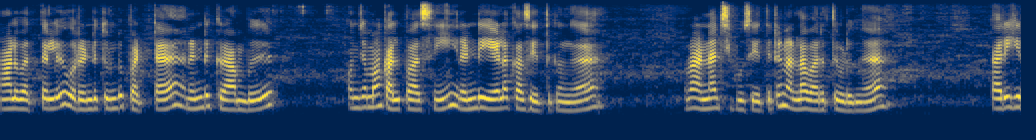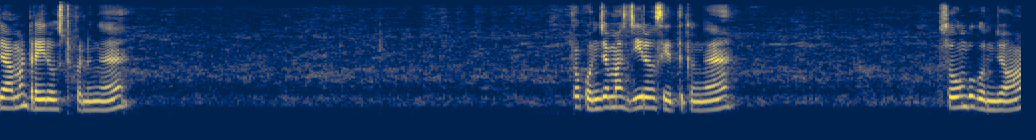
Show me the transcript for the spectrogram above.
நாலு வத்தல் ஒரு ரெண்டு துண்டு பட்டை ரெண்டு கிராம்பு கொஞ்சமாக கல்பாசி ரெண்டு ஏலக்காய் சேர்த்துக்கோங்க. அப்புறம் அன்னாச்சி பூ சேர்த்துட்டு நல்லா வறுத்து விடுங்க. கருகிராமல் ட்ரை ரோஸ்ட் பண்ணுங்கள் இப்போ கொஞ்சமாக ஜீரகம் சேர்த்துக்கோங்க. சோம்பு கொஞ்சம்.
